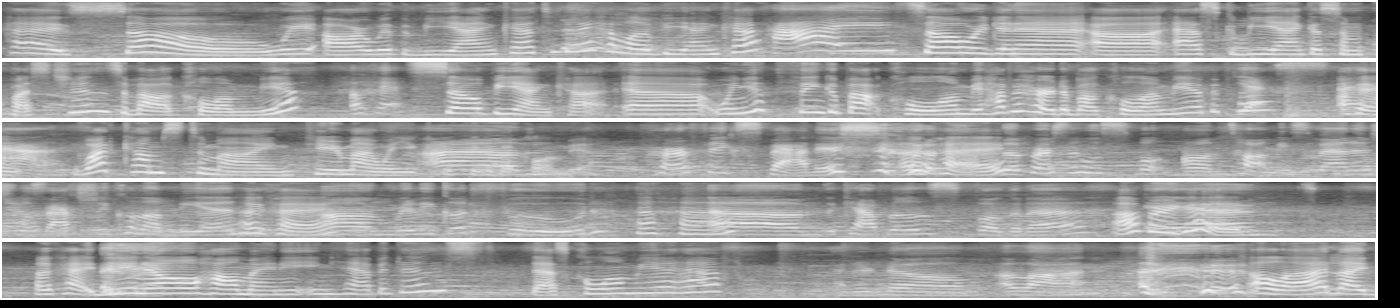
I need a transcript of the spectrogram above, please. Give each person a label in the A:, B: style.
A: Okay, so we are with Bianca today. Hello, Bianca.
B: Hi.
A: So we're gonna uh, ask Bianca some questions about Colombia.
B: Okay.
A: So Bianca, uh, when you think about Colombia, have you heard about Colombia before?
B: Yes, I
A: Okay.
B: have.
A: What comes to mind to your mind when you think about
B: Um,
A: Colombia?
B: Perfect Spanish.
A: Okay.
B: the person who um, taught me Spanish was actually Colombian.
A: Okay.
B: Um, really good food.
A: Uh-huh.
B: Um, the capital is Bogota.
A: Oh, very good. Okay. Do you know how many inhabitants does Colombia have?
B: I don't know, a lot.
A: A lot. Like,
